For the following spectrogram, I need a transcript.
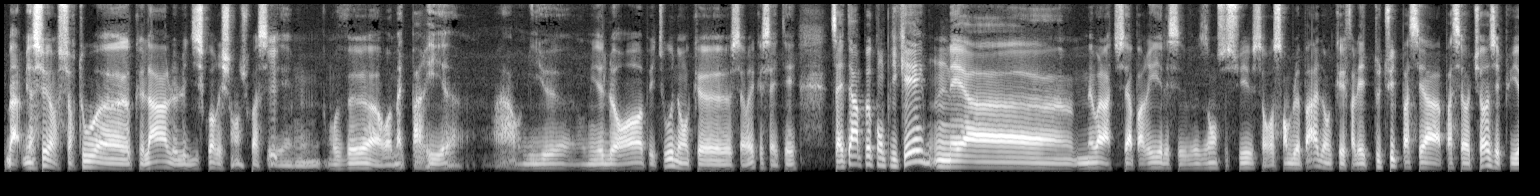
Bah, bien sûr, surtout euh, que là, le, le discours il change. Quoi. C'est, Mm. On veut euh, remettre Paris euh, voilà, au, milieu, au milieu de l'Europe et tout. Donc, c'est vrai que ça a, été, ça a été un peu compliqué. Mais, mais voilà, tu sais, à Paris, les saisons se suivent, ne se ressemblent pas. Donc, il fallait tout de suite passer à, passer à autre chose. Et puis,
